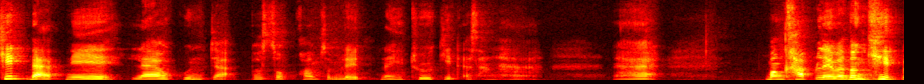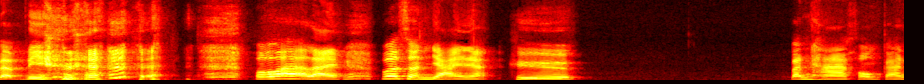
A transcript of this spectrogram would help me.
คิดแบบนี้แล้วคุณจะประสบความสำเร็จในธุรกิจอสังหานะฮะบังคับเลยว่าต้องคิดแบบนี้ เพราะว่าอะไร เพราะส่วนใหญ่เนี่ยคือ ปัญหาของการ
